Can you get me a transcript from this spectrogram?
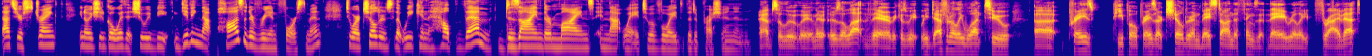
that's your strength, you know, you should go with it. Should we be giving that positive reinforcement to our children so that we can help them design their minds in that way to avoid the depression and Absolutely. And there, there's a lot there because we, we definitely want to uh, praise people, praise our children based on the things that they really thrive at.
